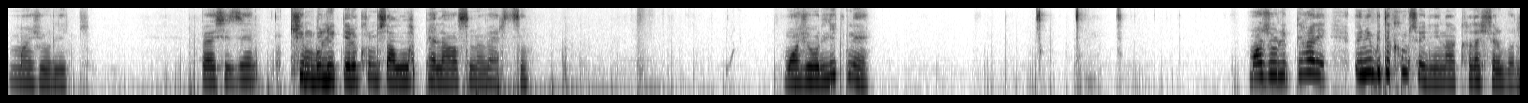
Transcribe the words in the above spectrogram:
Majörlük. Ben sizin kim bu ligleri kurmuş Allah belasını versin. Majörlük ne? Majörlükte hani ünlü bir takım söyleyin arkadaşlar bana.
